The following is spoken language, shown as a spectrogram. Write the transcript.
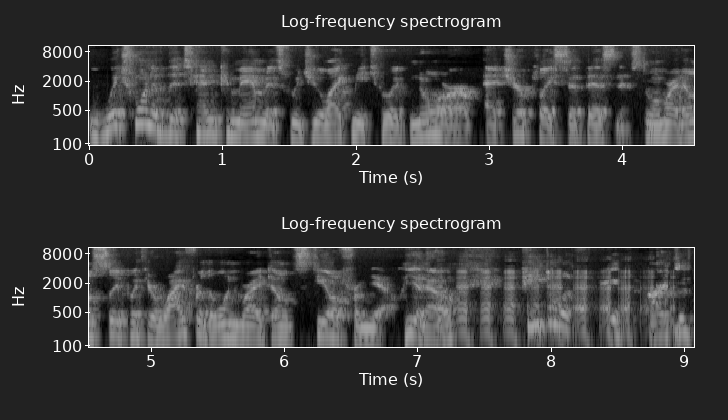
which one of the 10 commandments would you like me to ignore at your place of business? The one where I don't sleep with your wife or the one where I don't steal from you? You know, people are just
